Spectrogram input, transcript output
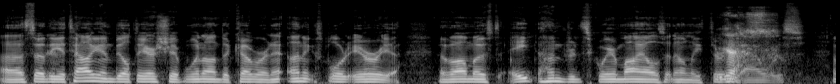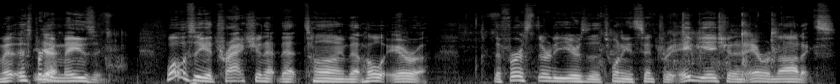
Uh, so the Italian-built airship went on to cover an unexplored area of almost 800 square miles in only 30 yes. hours. I mean, it's pretty yeah. amazing. What was the attraction at that time, that whole era? The first 30 years of the 20th century, aviation and aeronautics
